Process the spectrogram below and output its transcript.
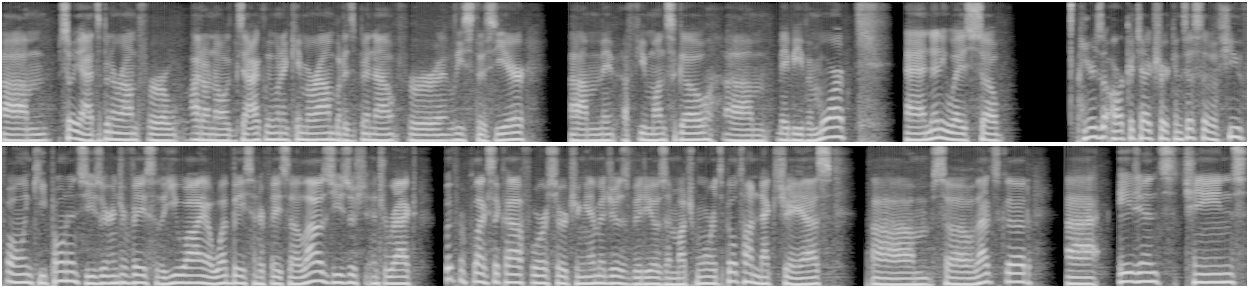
Um, so yeah, it's been around for, I don't know exactly when it came around, but it's been out for at least this year, um, a few months ago, um, maybe even more. And anyways, so Here's the architecture. It consists of a few following key components. User interface of the UI, a web-based interface that allows users to interact with Perplexica for searching images, videos, and much more. It's built on Next.js, um, so that's good. Uh, agents, chains,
